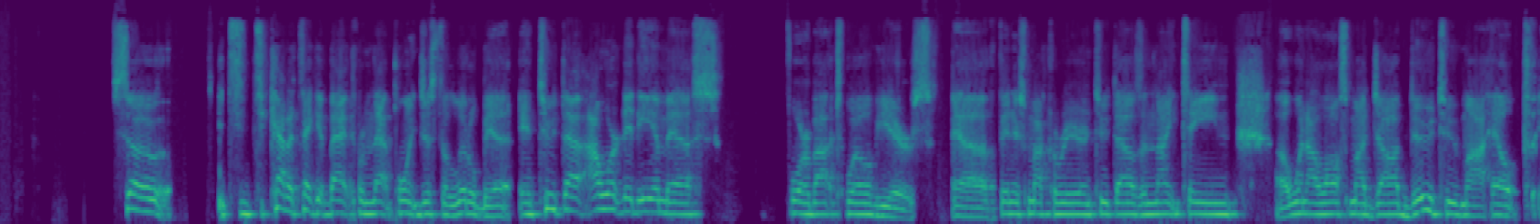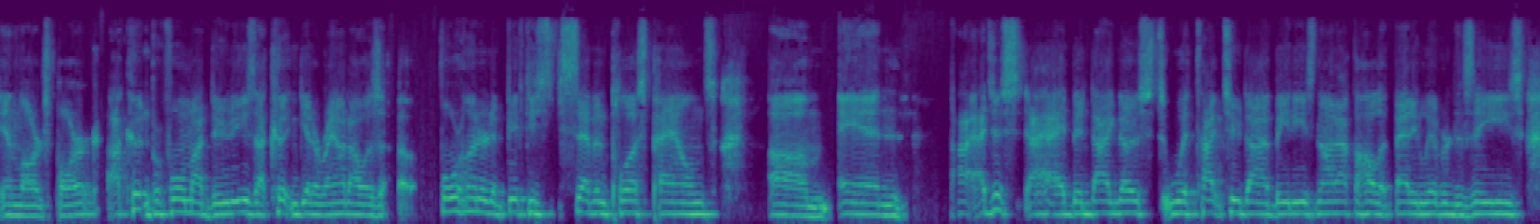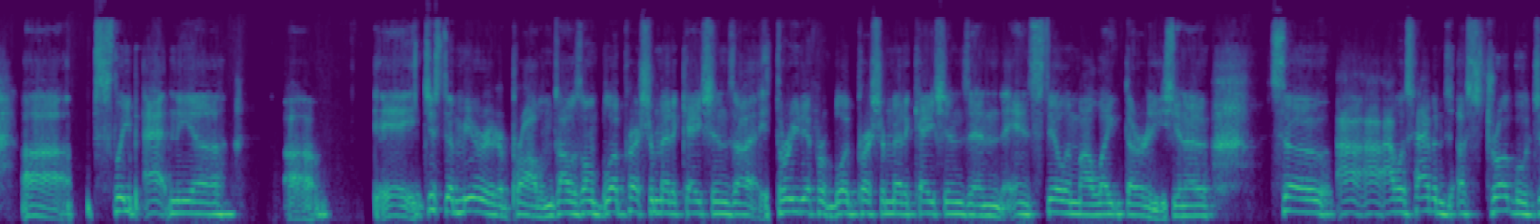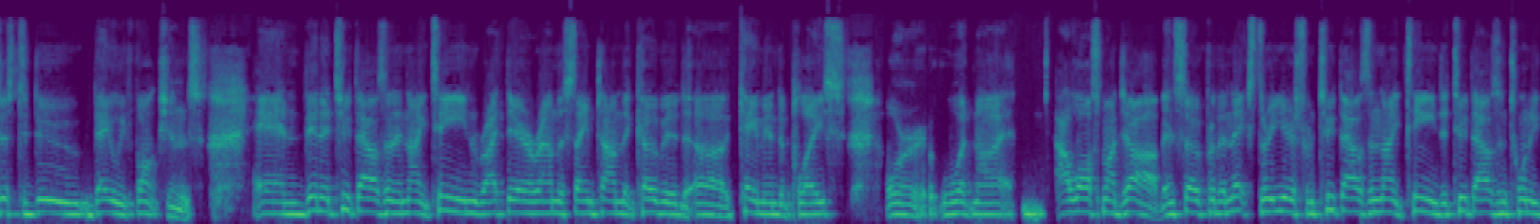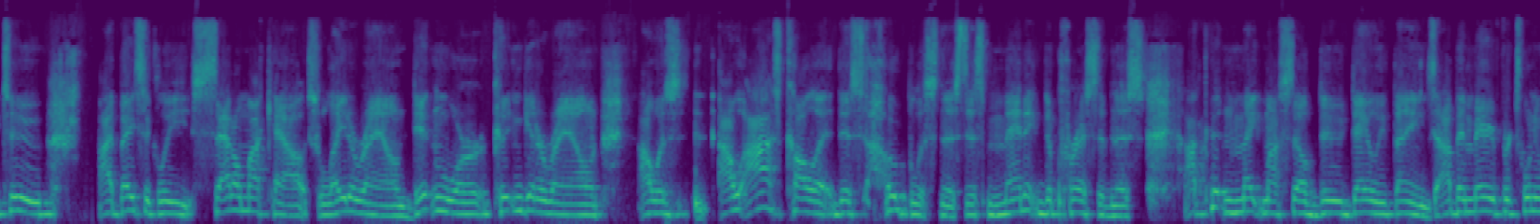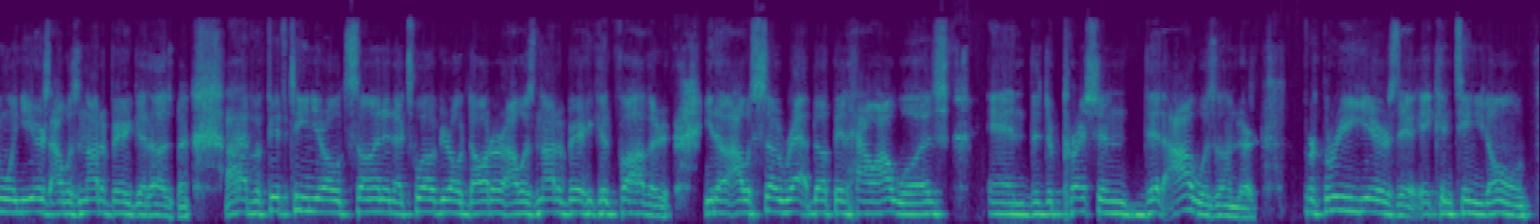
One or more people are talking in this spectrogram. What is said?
so to, to kind of take it back from that point just a little bit, in 2000, I worked at EMS for about 12 years. Uh, finished my career in 2019 uh, when I lost my job due to my health in large part. I couldn't perform my duties. I couldn't get around. I was uh, 457 plus pounds. Um, and I, I just I had been diagnosed with type two diabetes, non-alcoholic fatty liver disease, uh, sleep apnea. Uh, it, just a myriad of problems. I was on blood pressure medications, uh, three different blood pressure medications, and and still in my late thirties. You know, so I, I, was having a struggle just to do daily functions. And then in 2019, right there around the same time that COVID uh, came into place or whatnot, I lost my job. And so for the next three years, from 2019 to 2022, I basically sat on my couch, laid around, didn't work, couldn't get around. I was, I, I call it this hopelessness, this manic depressiveness. I couldn't make myself do daily things. I've been married for 21 years. I was not a very good husband. I have a 15 year old son and a 12 year old daughter. I was not a very good father. You know, I was so wrapped up in how I was and the depression that I was under for three years it, it continued on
